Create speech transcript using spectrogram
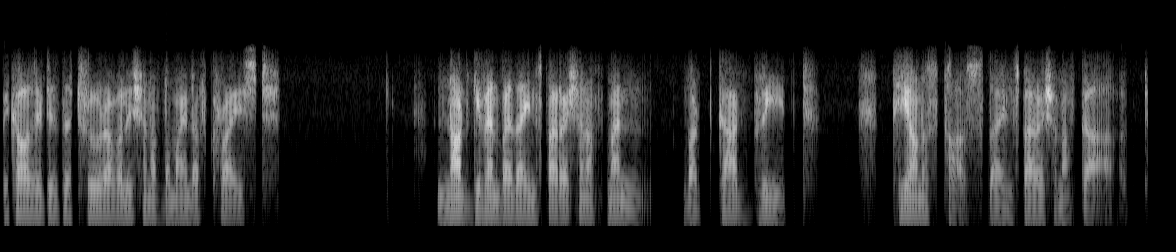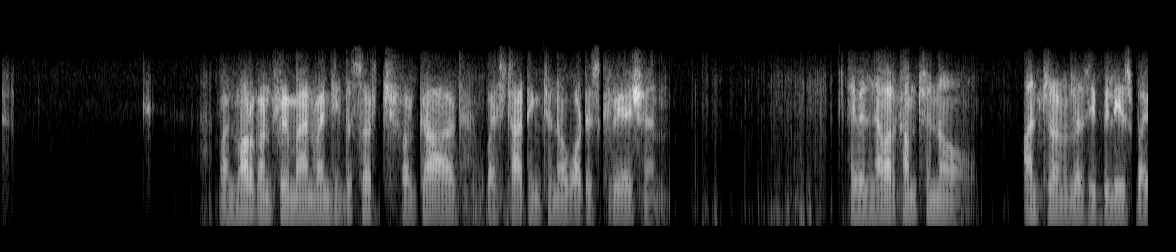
Because it is the true revelation of the mind of Christ, not given by the inspiration of men, but God breathed. Theopneustos, the inspiration of God. When Morgan Freeman went into search for God by starting to know what is creation, he will never come to know until and unless he believes by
